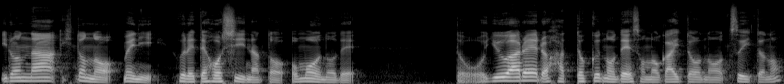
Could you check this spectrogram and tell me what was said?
いろんな人の目に触れてほしいなと思うので、と URL 貼っておくので、その該当のツイートの。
